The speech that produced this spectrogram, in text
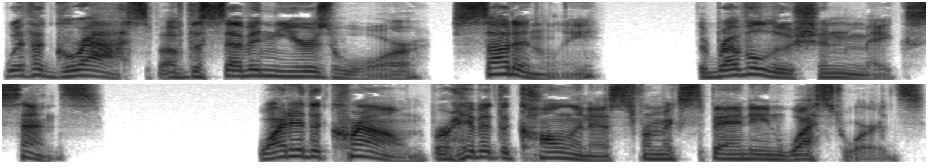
With a grasp of the Seven Years' War, suddenly, the revolution makes sense. Why did the Crown prohibit the colonists from expanding westwards?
